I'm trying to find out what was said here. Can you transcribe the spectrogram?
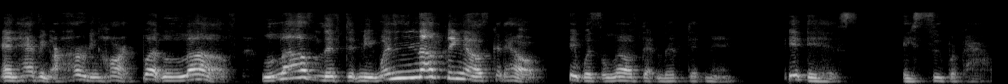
and having a hurting heart. But love, love lifted me when nothing else could help. It was love that lifted me. It is a superpower.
